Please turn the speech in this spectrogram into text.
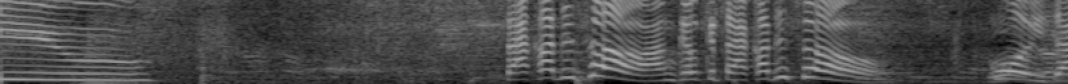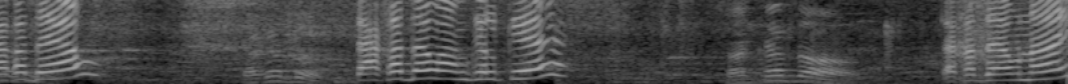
ইউ টাকা দিছ? আঙ্কেলকে টাকা দিছ? কই, টাকা দাও? টাকা দাও। আঙ্কেলকে। টাকা দাও। টাকা দাও নাই?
